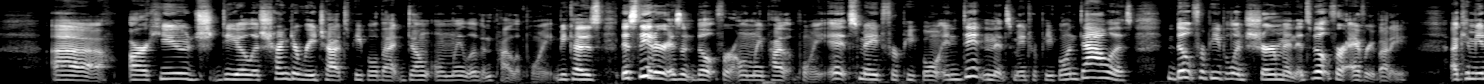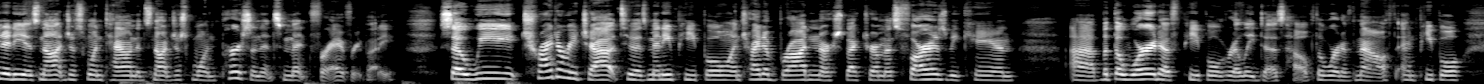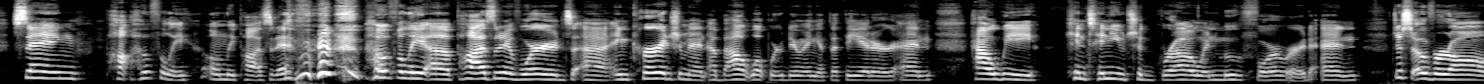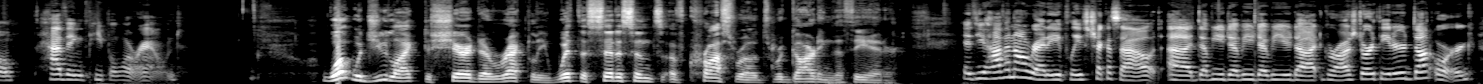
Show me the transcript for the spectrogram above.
Uh, our huge deal is trying to reach out to people that don't only live in Pilot Point because this theater isn't built for only Pilot Point. It's made for people in Denton, it's made for people in Dallas, built for people in Sherman, it's built for everybody a community is not just one town, it's not just one person, it's meant for everybody. So we try to reach out to as many people and try to broaden our spectrum as far as we can. Uh, but the word of people really does help, the word of mouth, and people saying Po- hopefully only positive hopefully uh, positive words uh, encouragement about what we're doing at the theater and how we continue to grow and move forward and just overall having people around. What would you like to share directly with the citizens of Crossroads regarding the theater? If you haven't already, please check us out uh, www.garagedoortheater.org.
